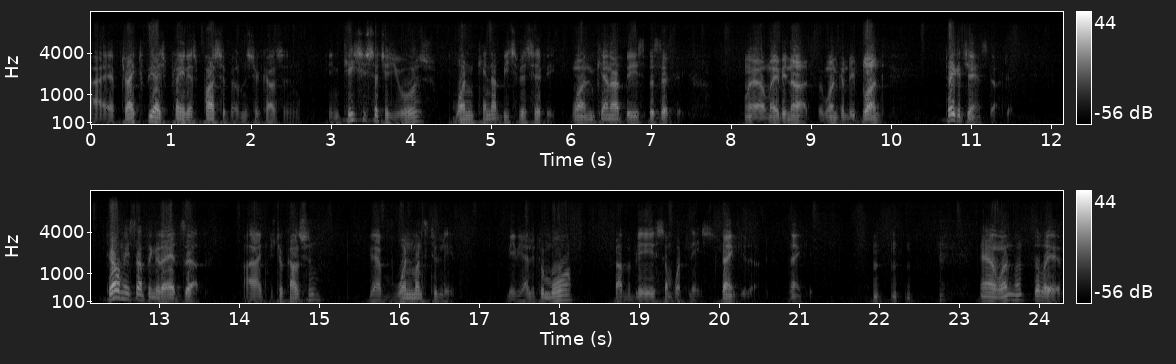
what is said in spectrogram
I have tried to be as plain as possible, Mr. Carlson. In cases such as yours, one cannot be specific. One cannot be specific. Well, maybe not, but one can be blunt. Take a chance, Doctor. Tell me something that adds up. All right, Mr. Carlson, you have one month to live. Maybe a little more, probably somewhat less. Thank you, Doctor. Thank you. now, one month to live.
